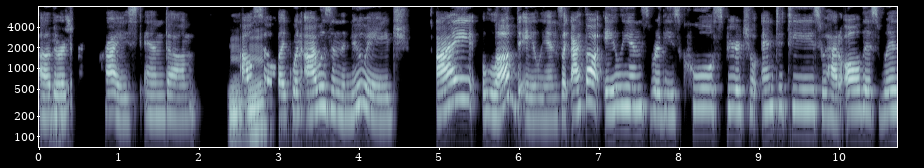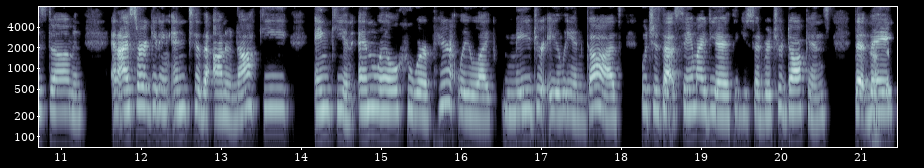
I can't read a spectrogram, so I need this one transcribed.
uh, the yes. return of Christ. And um, mm-hmm. also, like when I was in the New Age, I loved aliens. Like I thought aliens were these cool spiritual entities who had all this wisdom and and I started getting into the Anunnaki, Enki and Enlil who were apparently like major alien gods, which is that same idea I think you said Richard Dawkins that they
